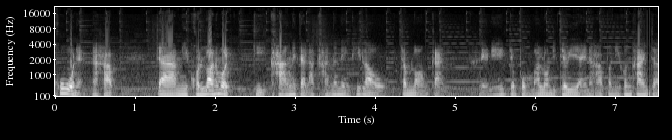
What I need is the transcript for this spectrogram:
คู่เนี่ยนะครับ จะมีคนรอดทั้งหมดกี่ครั้งในแต่ละครั้งนั่นเองที่เราจำลองกัน เดี๋ยวนี้จะผมมาลงดีเทลใหญ่ๆนะครับ วันนี้ค่อนข้างจะ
